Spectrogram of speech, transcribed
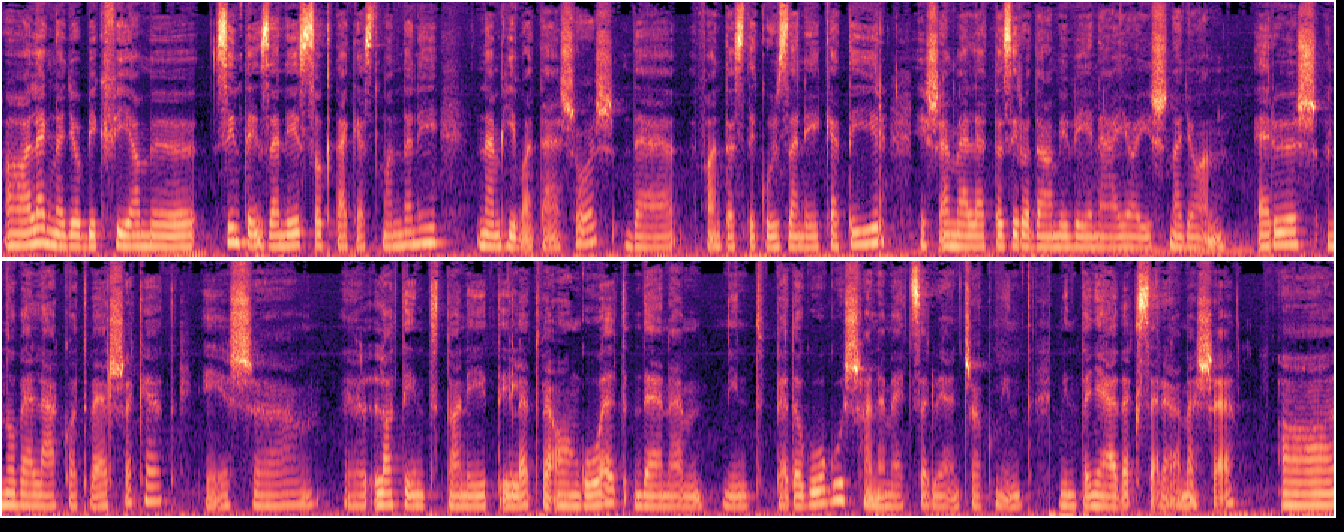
A legnagyobbik fiam, ő szintén zenész, szokták ezt mondani, nem hivatásos, de fantasztikus zenéket ír, és emellett az irodalmi vénája is nagyon erős, novellákat, verseket, és latint tanít, illetve angolt, de nem mint pedagógus, hanem egyszerűen csak mint, mint a nyelvek szerelmese. A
